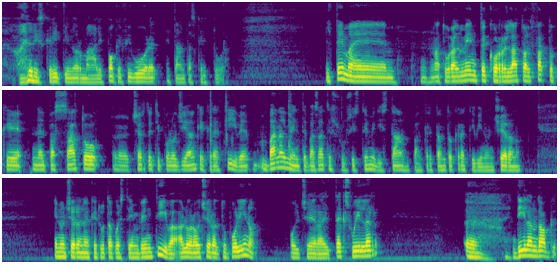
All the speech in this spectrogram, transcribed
quelli scritti normali, poche figure e tanta scrittura. Il tema è naturalmente correlato al fatto che nel passato eh, certe tipologie anche creative, banalmente basate su sistemi di stampa altrettanto creativi, non c'erano. E non c'era neanche tutta questa inventiva. Allora o c'era il topolino, o c'era il Tex Wheeler, eh, Dylan Dog,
